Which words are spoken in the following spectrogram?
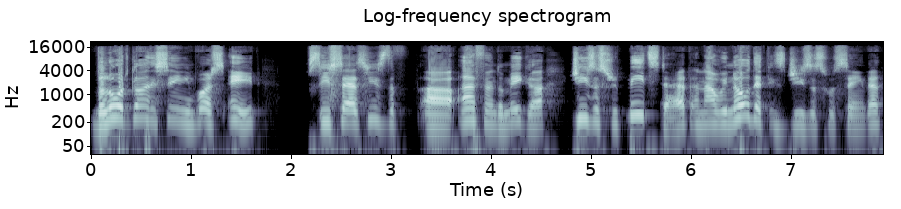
the Lord God is saying in verse 8, He says He's the uh, Alpha and Omega. Jesus repeats that, and now we know that it's Jesus who's saying that,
